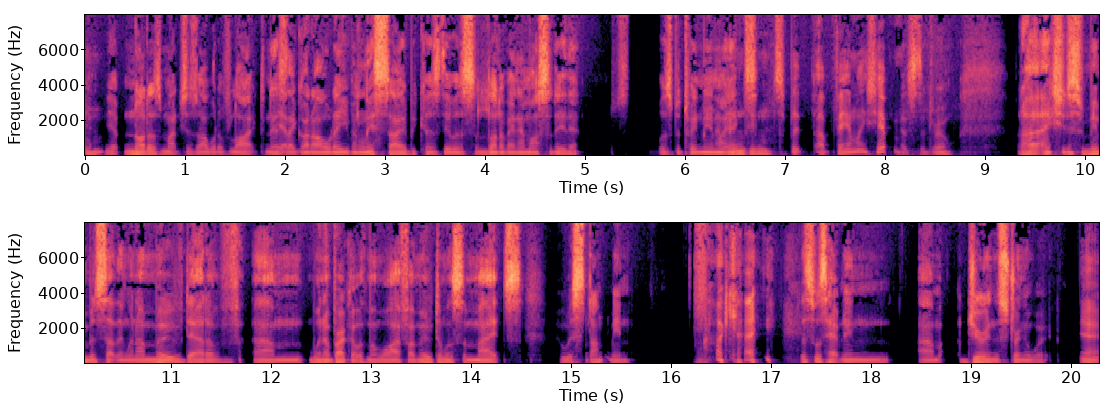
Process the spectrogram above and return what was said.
yeah. Mhm. Yep. Not as much as I would have liked, and as Yep. they got older, even less so because there was a lot of animosity that was between me and my ex. in split up families. Yep. That's the drill. But I actually just remembered something when I moved out of um, when I broke up with my wife. I moved in with some mates who were stuntmen. Okay. This was happening um, during the stringer work. Yeah.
